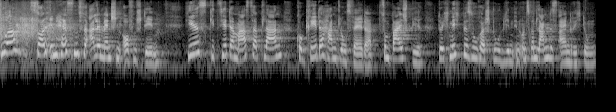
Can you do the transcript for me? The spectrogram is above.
Kultur soll in Hessen für alle Menschen offenstehen. Hier skizziert der Masterplan konkrete Handlungsfelder, z. B. durch Nichtbesucherstudien in unseren Landeseinrichtungen,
